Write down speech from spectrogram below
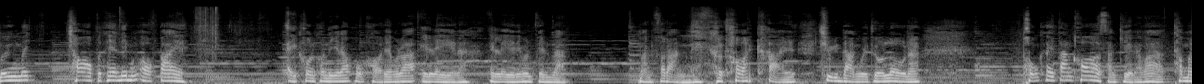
มึงไม่ชอบประเทศนี้มึงออกไป ไอ้คนคนนี้นะผมขอเรียกว่าไอเลนะไอเลนี่มันเป็นแบบมันฝรั่งที่เขาทอดขายชื่อดังไปทั่วโลกนะ ผมเคยตั้งข้อสังเกตนะว่าทำไม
